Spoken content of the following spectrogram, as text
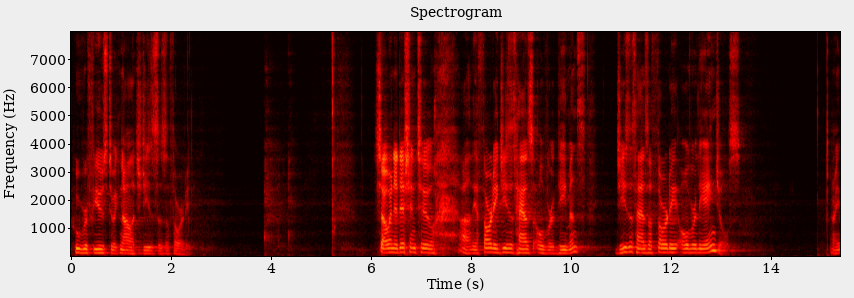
who refuse to acknowledge Jesus' authority? So, in addition to uh, the authority Jesus has over demons, Jesus has authority over the angels. Right?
